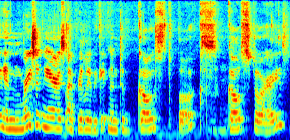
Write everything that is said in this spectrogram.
In recent years, I've really been getting into ghost books, ghost stories.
